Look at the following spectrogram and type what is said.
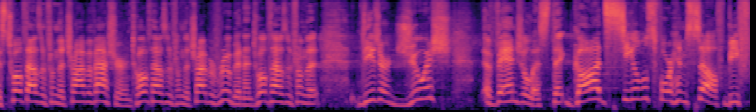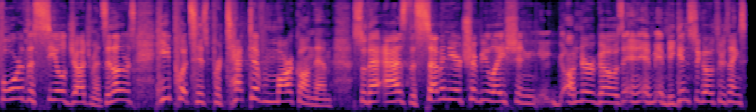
it's 12,000 from the tribe of Asher, and 12,000 from the tribe of Reuben, and 12,000 from the. These are Jewish evangelists that God seals for himself before the seal judgments. In other words, he puts his protective mark on them so that as the seven year tribulation undergoes and, and, and, begins to go through things,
